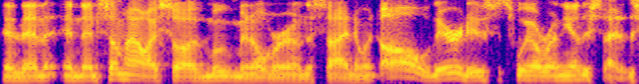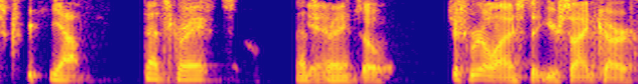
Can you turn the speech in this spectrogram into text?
And then and then somehow I saw a movement over on the side and went, oh, there it is. It's way over on the other side of the screen. Yeah. That's great. That's Yeah. great. So just realize that your sidecar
